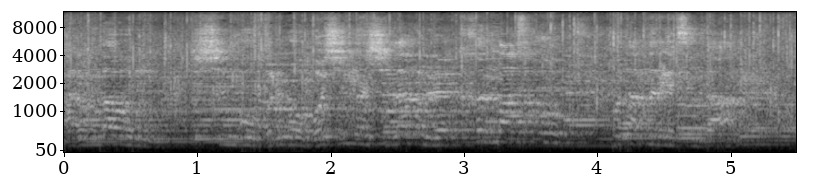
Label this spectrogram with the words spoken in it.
아름다운 신부 그리고 멋있는 신랑을 위해 큰 박수 부탁드리겠습니다.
